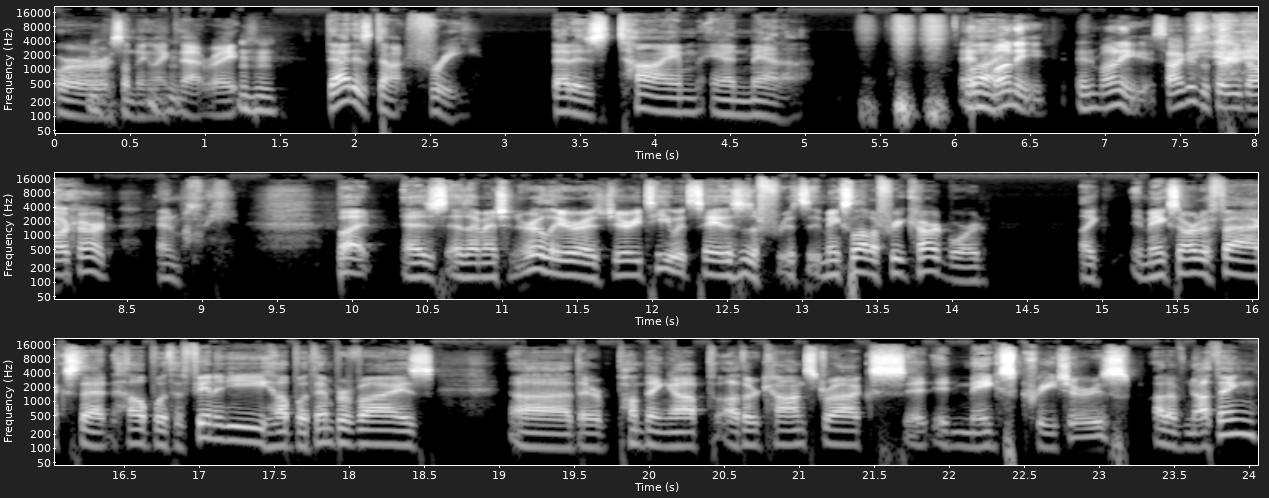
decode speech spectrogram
or mm-hmm. something like mm-hmm. that, right? Mm-hmm. That is not free that is time and mana. and but, money. And money. Saga's a $30 card. and money. But as as I mentioned earlier, as Jerry T would say, this is a it makes a lot of free cardboard. Like it makes artifacts that help with affinity, help with improvise. Uh, they're pumping up other constructs. It, it makes creatures out of nothing.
